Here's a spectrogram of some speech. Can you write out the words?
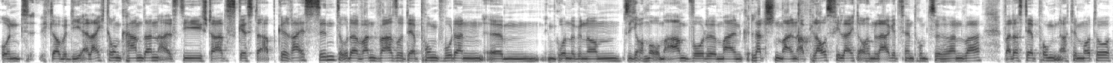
und ich glaube, die Erleichterung kam dann, als die Staatsgäste abgereist sind. Oder wann war so der Punkt, wo dann ähm, im Grunde genommen sich auch mal umarmt wurde, mal ein Klatschen, mal ein Applaus vielleicht auch im Lagezentrum zu hören war? War das der Punkt nach dem Motto,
